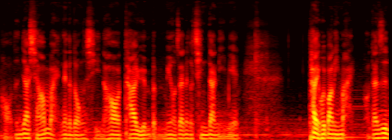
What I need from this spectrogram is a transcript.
好，人家想要买那个东西，然后他原本没有在那个清单里面，他也会帮你买。好，但是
